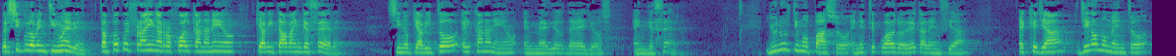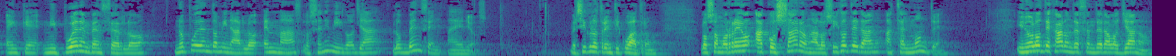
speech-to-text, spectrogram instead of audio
Versículo 29. Tampoco Efraín arrojó al cananeo que habitaba en Gezer, sino que habitó el cananeo en medio de ellos en Gezer. Y un último paso en este cuadro de decadencia es que ya llega un momento en que ni pueden vencerlo, no pueden dominarlo, es más, los enemigos ya los vencen a ellos. Versículo 34 los amorreos acosaron a los hijos de Dan hasta el monte y no los dejaron descender a los llanos.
